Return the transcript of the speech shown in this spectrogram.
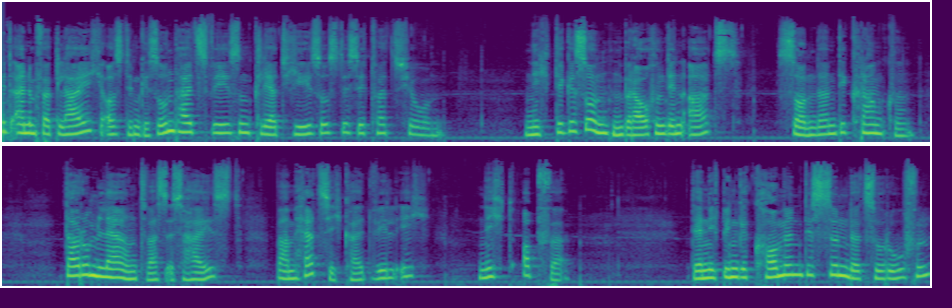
Mit einem Vergleich aus dem Gesundheitswesen klärt Jesus die Situation. Nicht die Gesunden brauchen den Arzt, sondern die Kranken. Darum lernt, was es heißt, Barmherzigkeit will ich, nicht Opfer. Denn ich bin gekommen, die Sünder zu rufen,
